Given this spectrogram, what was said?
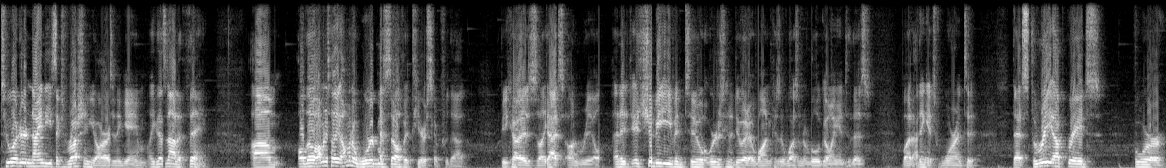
296 rushing yards in a game. Like, that's not a thing. Um, although, I'm going to tell you, I'm going to word myself a tier skip for that. Because, like, that's unreal. And it, it should be even two. We're just going to do it at one because it wasn't a rule going into this. But I think it's warranted. That's three upgrades for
